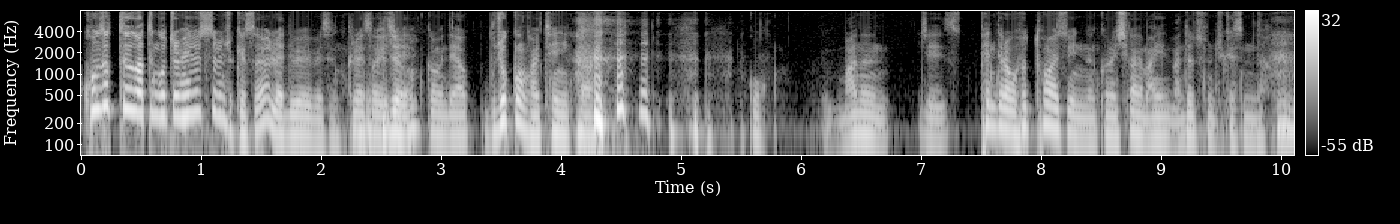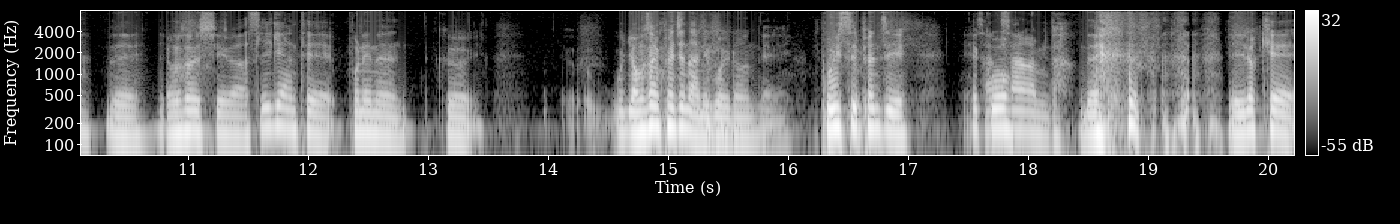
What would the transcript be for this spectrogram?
콘서트 같은 거좀 해줬으면 좋겠어요 레드벨벳은. 그래서 그죠? 이제 그러면 내가 무조건 갈 테니까 꼭 많은 이제 팬들하고 소통할 수 있는 그런 시간을 많이 만들었으면 좋겠습니다. 네, 영선 씨가 슬기한테 보내는 그 영상 편지는 아니고 이런 네. 보이스 편지 했고 사, 사랑합니다. 네. 네, 이렇게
